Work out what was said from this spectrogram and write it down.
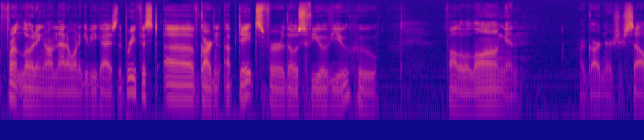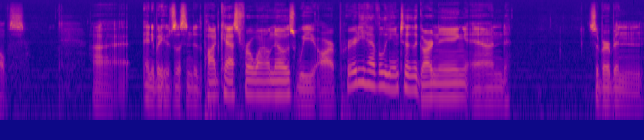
front loading on that, I want to give you guys the briefest of garden updates for those few of you who follow along and are gardeners yourselves. Uh, anybody who's listened to the podcast for a while knows we are pretty heavily into the gardening and suburban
